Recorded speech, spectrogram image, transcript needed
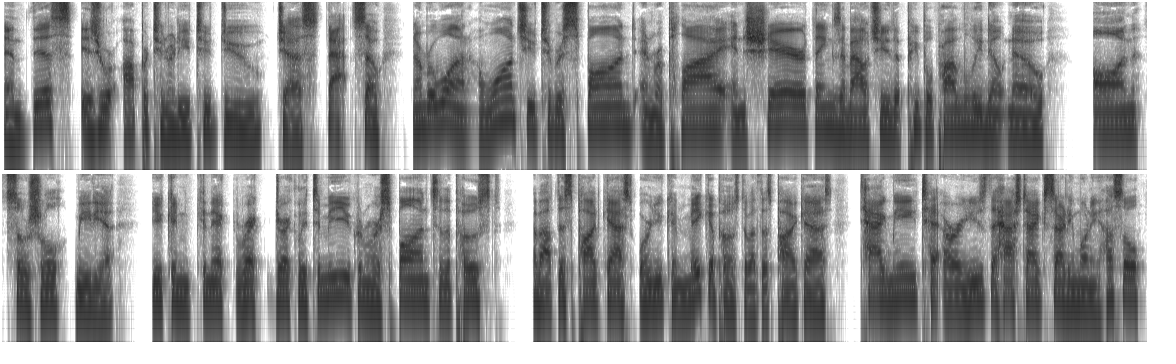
And this is your opportunity to do just that. So, number one, I want you to respond and reply and share things about you that people probably don't know on social media. You can connect direct, directly to me. You can respond to the post about this podcast, or you can make a post about this podcast, tag me, or use the hashtag Saturday Morning Hustle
